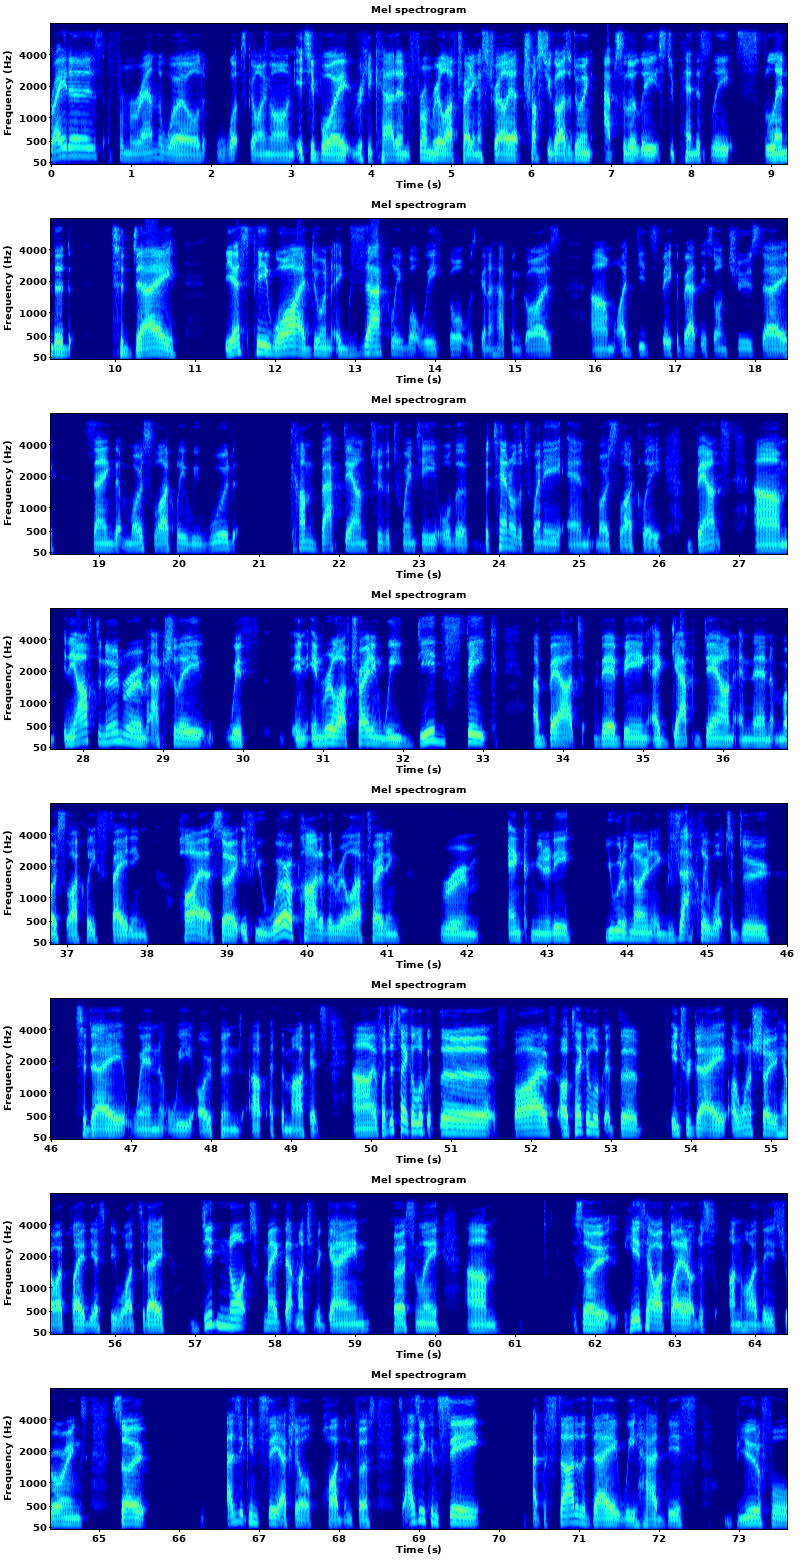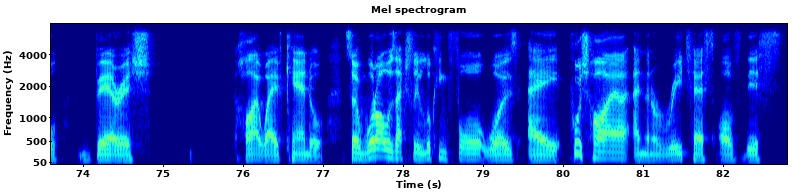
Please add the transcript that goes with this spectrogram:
traders from around the world, what's going on? It's your boy Ricky Cadan from Real Life Trading Australia. Trust you guys are doing absolutely stupendously splendid today. The SPY doing exactly what we thought was going to happen, guys. Um, I did speak about this on Tuesday, saying that most likely we would come back down to the 20 or the, the 10 or the 20 and most likely bounce. Um, in the afternoon room, actually, with in, in real life trading, we did speak about there being a gap down and then most likely fading higher. So if you were a part of the real life trading room and community, you would have known exactly what to do today when we opened up at the markets. Uh, if I just take a look at the five, I'll take a look at the intraday. I want to show you how I played the SPY today. Did not make that much of a gain personally. Um, so here's how I played it. I'll just unhide these drawings. So as you can see, actually I'll hide them first. So as you can see, at the start of the day, we had this beautiful bearish high wave candle. So what I was actually looking for was a push higher and then a retest of this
